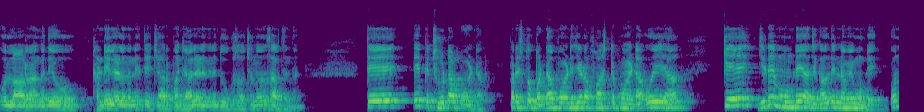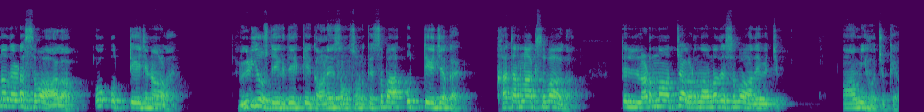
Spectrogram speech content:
ਉਹ ਲਾਲ ਰੰਗ ਦੇ ਉਹ ਠੰਡੇ ਲੈ ਲੈਂਦੇ ਨੇ ਤੇ 4-5 ਆ ਲੈ ਲੈਂਦੇ ਨੇ 200 ਚ ਉਹਨਾਂ ਦਾ ਸਰ ਜਾਂਦਾ ਤੇ ਇੱਕ ਛੋਟਾ ਪੁਆਇੰਟ ਆ, ਪਰ ਇਸ ਤੋਂ ਵੱਡਾ ਪੁਆਇੰਟ ਜਿਹੜਾ ਫਸਟ ਪੁਆਇੰਟ ਆ, ਉਹ ਇਹ ਆ ਕਿ ਜਿਹੜੇ ਮੁੰਡੇ ਅੱਜ ਕੱਲ ਦੇ ਨਵੇਂ ਮੁੰਡੇ, ਉਹਨਾਂ ਦਾ ਜਿਹੜਾ ਸੁਭਾਅ ਆ, ਉਹ ਉਤੇਜਨਾ ਵਾਲਾ ਹੈ ਵੀਡੀਓਜ਼ ਦੇਖ ਦੇਖ ਕੇ, ਗਾਣੇ ਸੁਣ ਸੁਣ ਕੇ ਸੁਭਾਅ ਉਤੇਜਕ ਹੈ ਖਤਰਨਾਕ ਸੁਭਾਅ ਹੈਗਾ ਤੇ ਲੜਨਾ, ਝਗੜਨਾ ਉਹਨਾਂ ਦੇ ਸੁਭਾਅ ਦੇ ਵਿੱਚ ਆਮ ਹੀ ਹੋ ਚੁੱਕਿਆ।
